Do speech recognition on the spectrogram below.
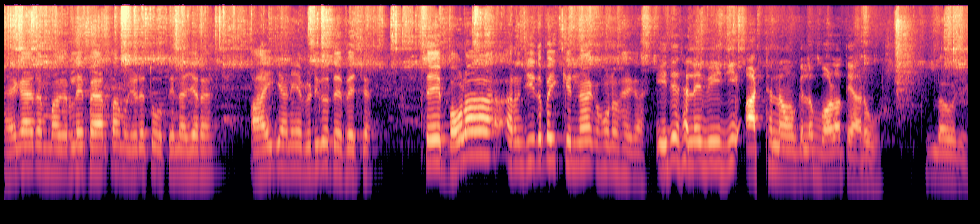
ਹੈਗਾ ਤੇ ਮਗਰਲੇ ਪੈਰ ਤੁਹਾਨੂੰ ਜਿਹੜੇ ਧੋਤੇ ਨਜ਼ਰ ਆ ਹੀ ਜਾਣੇ ਆ ਵੀਡੀਓ ਦੇ ਵਿੱਚ। ਤੇ ਬੌਲਾ ਰਣਜੀਤ ਭਾਈ ਕਿੰਨਾ ਕੁ ਹੁਣ ਹੈਗਾ? ਇਹਦੇ ਥੱਲੇ ਵੀਰ ਜੀ 8-9 ਕਿਲੋ ਬੋਲਾ ਤਿਆਰ ਹੋਊ। ਲਓ ਜੀ।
